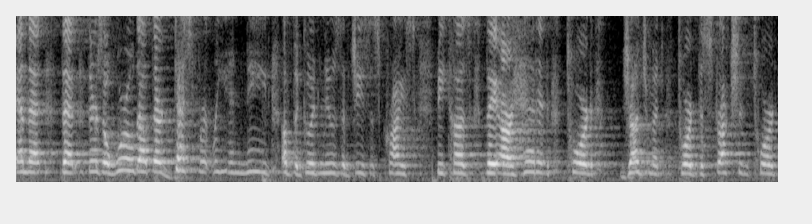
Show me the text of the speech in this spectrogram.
and that, that there's a world out there desperately in need of the good news of Jesus Christ because they are headed toward judgment, toward destruction, toward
